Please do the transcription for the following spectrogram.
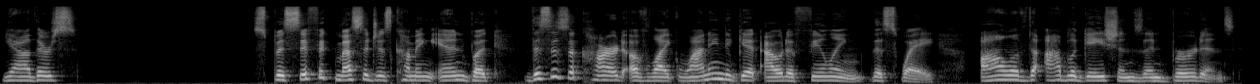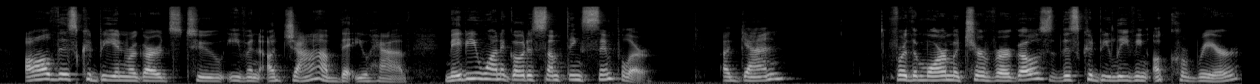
Yeah, there's specific messages coming in, but this is a card of like wanting to get out of feeling this way. All of the obligations and burdens. All this could be in regards to even a job that you have. Maybe you want to go to something simpler. Again, for the more mature Virgos, this could be leaving a career,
